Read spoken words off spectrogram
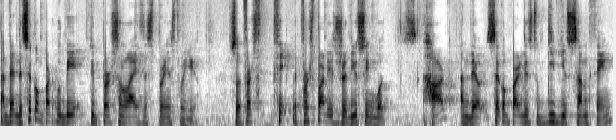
And then the second part would be to personalize the experience for you. So the first, thing, the first part is reducing what's hard, and the second part is to give you something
